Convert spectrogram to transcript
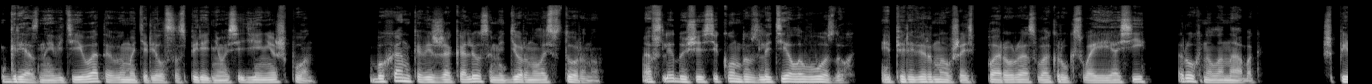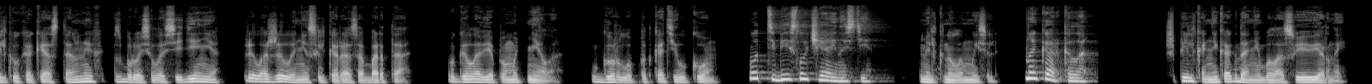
Грязный витиевато выматерился с переднего сиденья шпон. Буханка, визжа колесами, дернулась в сторону, а в следующую секунду взлетела в воздух и, перевернувшись пару раз вокруг своей оси, рухнула на бок. Шпильку, как и остальных, сбросила сиденье, приложила несколько раз о борта. В голове помутнело, к горлу подкатил ком. «Вот тебе и случайности», – мелькнула мысль. «Накаркала». Шпилька никогда не была суеверной.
